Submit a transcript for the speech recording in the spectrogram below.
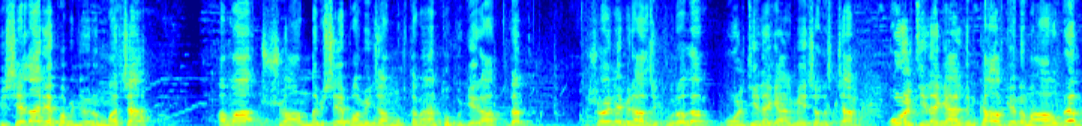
bir şeyler yapabiliyorum maça. Ama şu anda bir şey yapamayacağım muhtemelen topu geri attım. Şöyle birazcık vuralım. Ulti ile gelmeye çalışacağım. Ulti ile geldim. Kalkanımı aldım.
